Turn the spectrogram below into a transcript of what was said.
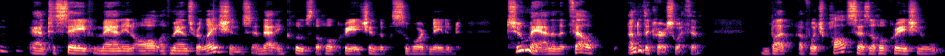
Mhm. and to save man in all of man's relations, and that includes the whole creation that was subordinated to man and that fell under the curse with him, but of which Paul says the whole creation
